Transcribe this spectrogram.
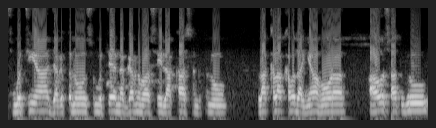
ਸਮੁੱਚੀਆਂ ਜਗਤ ਨੂੰ ਸਮੁੱਚੇ ਨਗਰ ਨਿਵਾਸੀ ਇਲਾਕਾ ਸੰਗਤ ਨੂੰ ਲੱਖ ਲੱਖ ਵਧਾਈਆਂ ਹੋਣ। ਆਓ ਸਤਿਗੁਰੂ,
